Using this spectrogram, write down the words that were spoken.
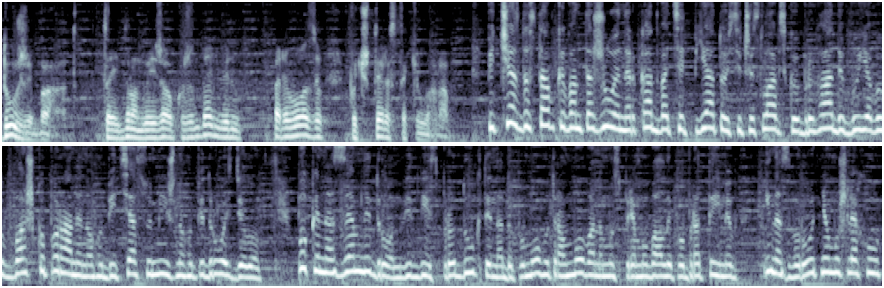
дуже багато. Цей дрон виїжджав кожен день. Він перевозив по 400 кілограм. Під час доставки вантажу НРК 25-ї Січеславської бригади виявив важко пораненого бійця суміжного підрозділу. Поки наземний дрон відвіз продукти на допомогу травмованому спрямували побратимів, і на зворотньому шляху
